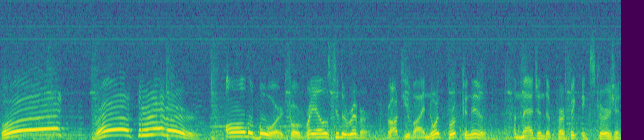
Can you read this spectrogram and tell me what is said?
What? Rails to the river! All aboard for Rails to the River. Brought to you by Northbrook Canoe. Imagine the perfect excursion.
